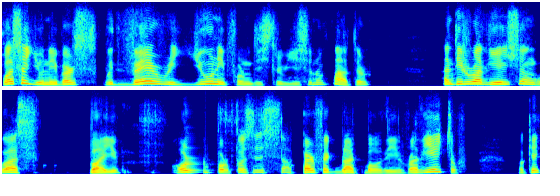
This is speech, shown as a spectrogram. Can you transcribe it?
was a universe with very uniform distribution of matter, and the radiation was, by all purposes, a perfect black body radiator, okay?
